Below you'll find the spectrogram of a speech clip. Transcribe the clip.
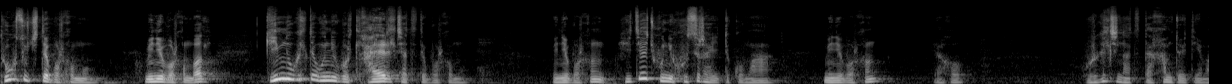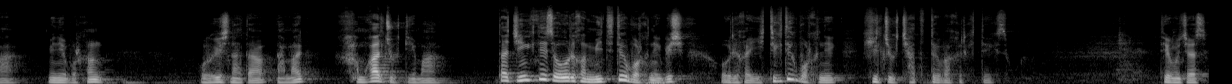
төгс хүчтэй бурхан мөн. Миний бурхан бол гим нүгэлтэй хүнийг хүртэл хайрлаж чаддаг бурхан мөн. Миний бурхан хизээж хүний хүсэр хайдаггүй маа. Миний бурхан яг уу үргэлж надтай хамт байд юм аа. Миний бурхан үргэлж надаа намайг хамгаалж өгд юм аа. Та жинкнээс өөрийнхөө мэддэг бурхныг биш өөрийнхөө итгэдэг бурхныг хилж өгч чаддаг байх хэрэгтэй гэсэн үг. Тийм учраас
